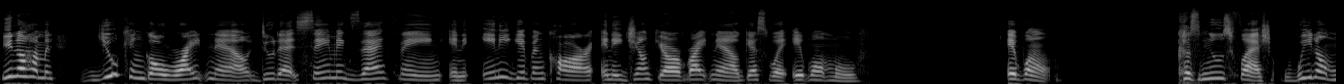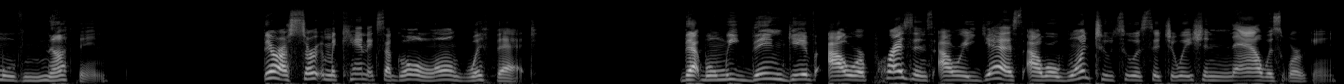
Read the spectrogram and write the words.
You know how many you can go right now, do that same exact thing in any given car in a junkyard right now. Guess what? It won't move. It won't. Because, newsflash, we don't move nothing there are certain mechanics that go along with that. That when we then give our presence, our yes, our want to to a situation, now is working.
